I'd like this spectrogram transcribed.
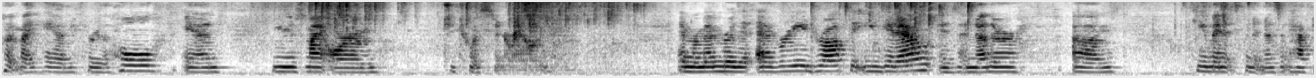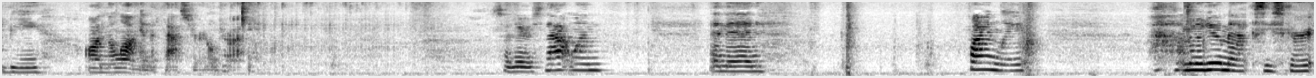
put my hand through the hole, and use my arm to twist it around. And remember that every drop that you get out is another um, few minutes that it doesn't have to be on the line, the faster it'll dry. So there's that one. And then finally, I'm gonna do a maxi skirt.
